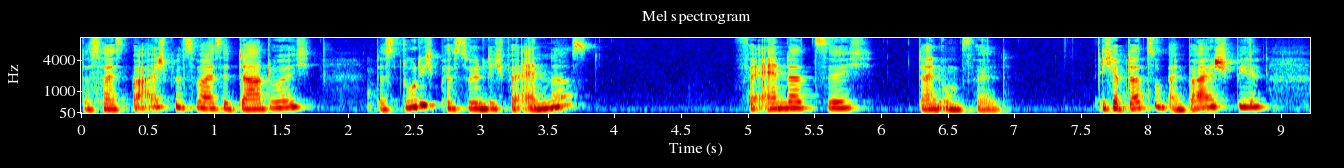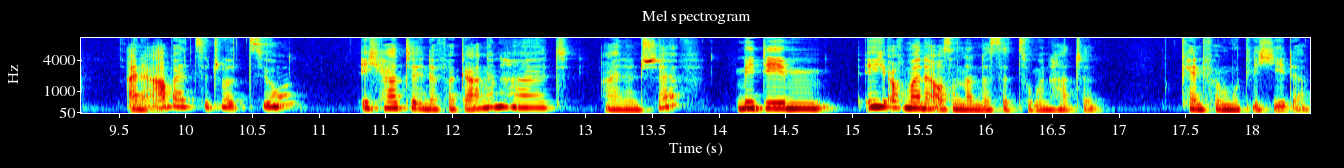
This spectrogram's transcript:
Das heißt beispielsweise dadurch, dass du dich persönlich veränderst, verändert sich dein Umfeld. Ich habe dazu ein Beispiel, eine Arbeitssituation. Ich hatte in der Vergangenheit einen Chef, mit dem ich auch meine Auseinandersetzungen hatte. Kennt vermutlich jeder.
